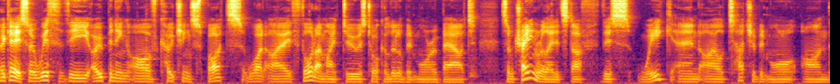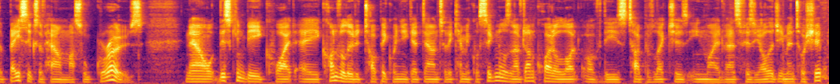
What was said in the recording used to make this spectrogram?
Okay, so with the opening of coaching spots, what I thought I might do is talk a little bit more about some training related stuff this week, and I'll touch a bit more on the basics of how muscle grows. Now, this can be quite a convoluted topic when you get down to the chemical signals, and I've done quite a lot of these type of lectures in my advanced physiology mentorship,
